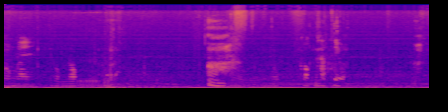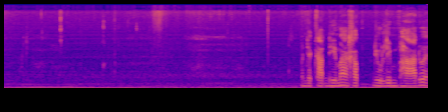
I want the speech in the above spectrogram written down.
ลงเลยผมนกอ่าคอกคัดเทวบรรยากาศดีมากครับ อยู่ริมผาด้วย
